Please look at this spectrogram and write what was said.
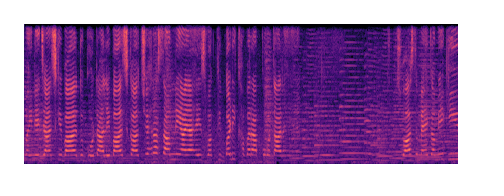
महीने जाँच के बाद घोटालेबाज का चेहरा सामने आया है। इस वक्त की बड़ी खबर आपको बता रहे हैं। स्वास्थ्य महकमे की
